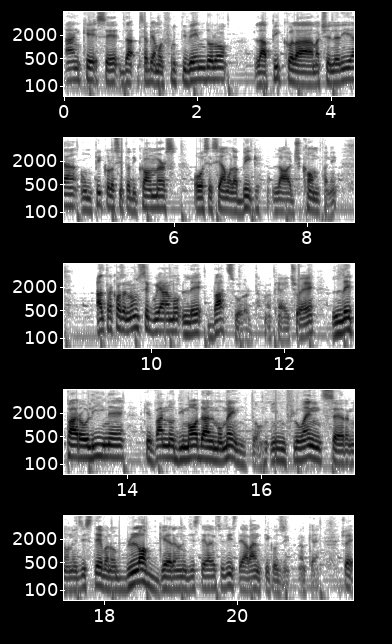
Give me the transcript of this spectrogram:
anche se, da, se abbiamo il fruttivendolo, la piccola macelleria, un piccolo sito di e-commerce o se siamo la big, large company. Altra cosa, non seguiamo le buzzword, ok? Cioè le paroline che vanno di moda al momento. Influencer non esistevano, blogger non esisteva, adesso esiste, avanti così, ok? Cioè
